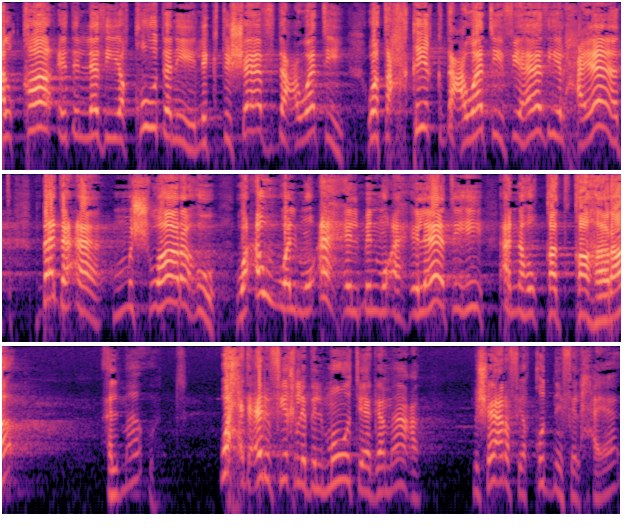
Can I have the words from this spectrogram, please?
القائد الذي يقودني لاكتشاف دعوتي وتحقيق دعوتي في هذه الحياة بدأ مشواره وأول مؤهل من مؤهلاته أنه قد قهر الموت. واحد عرف يغلب الموت يا جماعة مش هيعرف يقودني في الحياة.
